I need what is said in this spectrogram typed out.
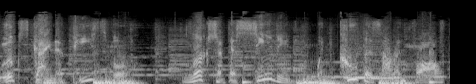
Looks kinda peaceful. Looks at the deceiving when Koopas are involved.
